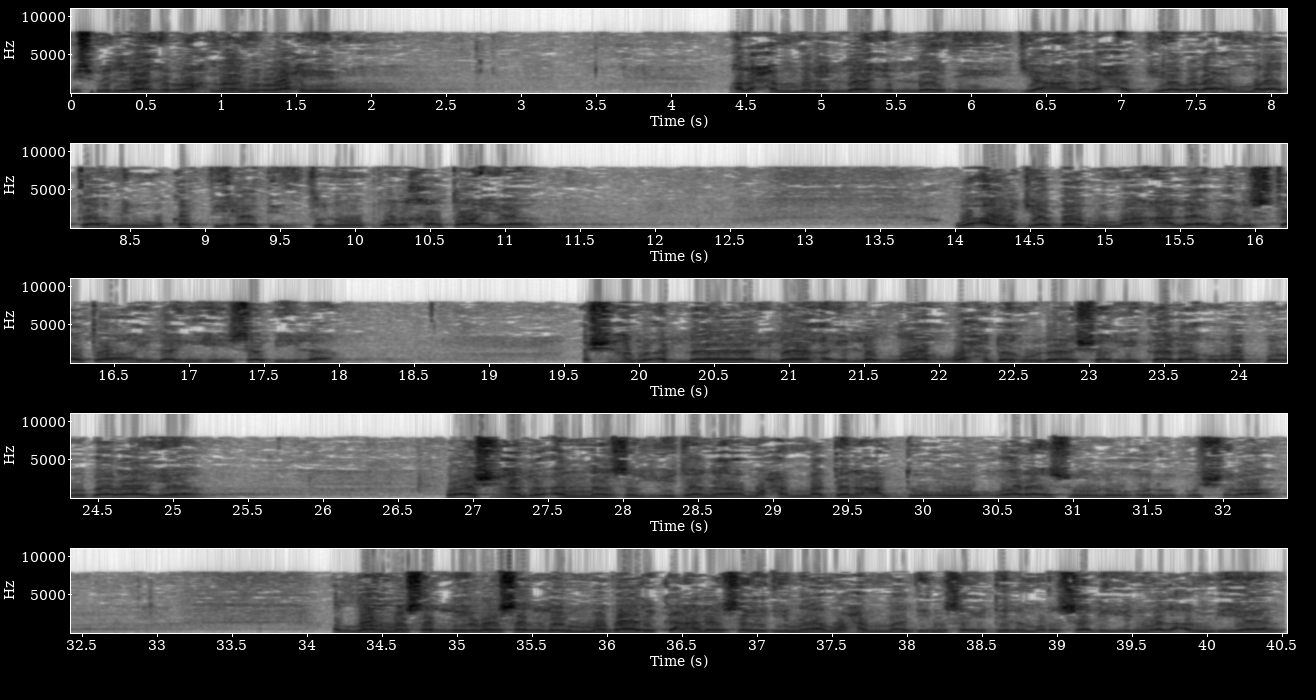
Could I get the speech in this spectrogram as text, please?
بسم الله الرحمن الرحيم. الحمد لله الذي جعل الحج والعمرة من مكفرات الذنوب والخطايا وأوجبهما على من استطاع إليه سبيلا. أشهد أن لا إله إلا الله وحده لا شريك له رب البرايا. وأشهد أن سيدنا محمدا عبده ورسوله البشرى. اللهم صل وسلم وبارك على سيدنا محمد سيد المرسلين والأنبياء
